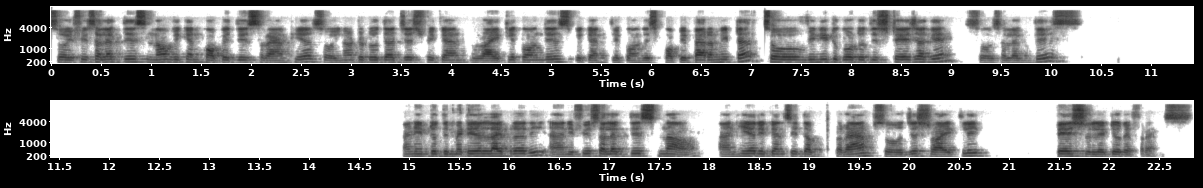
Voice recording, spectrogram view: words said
so if you select this, now we can copy this ramp here. So in order to do that, just we can right click on this. We can click on this copy parameter. So we need to go to this stage again. So select this. And into the material library. And if you select this now, and here you can see the ramp. So just right click, paste relative reference.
